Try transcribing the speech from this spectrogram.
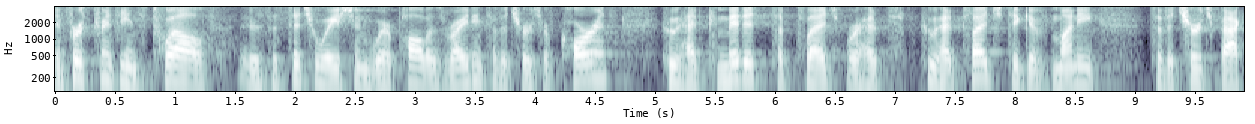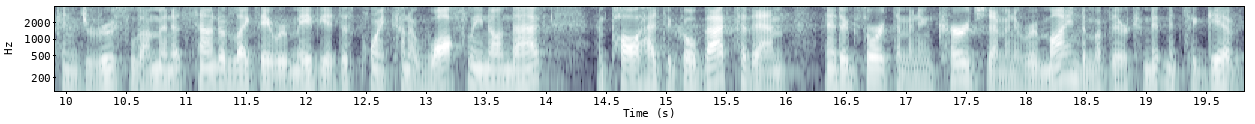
In 1 Corinthians 12, there's a situation where Paul is writing to the church of Corinth who had committed to pledge or had, who had pledged to give money to the church back in Jerusalem. And it sounded like they were maybe at this point kind of waffling on that. And Paul had to go back to them and exhort them and encourage them and remind them of their commitment to give.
